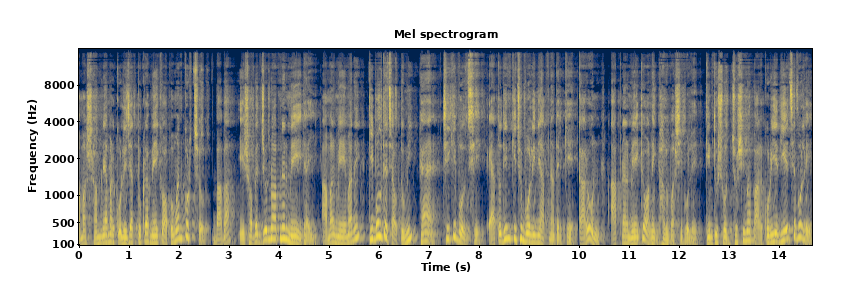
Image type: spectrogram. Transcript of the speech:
আমার সামনে আমার কলিজার টুকরা মেয়েকে অপমান করছ? বাবা, এসবের জন্য আপনার মেয়েই দায়ী। আমার মেয়ে মানে? কি বলতে চাও তুমি? হ্যাঁ ঠিকই বলছি। এতদিন কিছু বলিনি আপনাদেরকে। কারণ, আপনার মেয়েকে অনেক ভালোবাসি বলে। কিন্তু সহ্য সীমা পার করিয়ে দিয়েছে বলে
